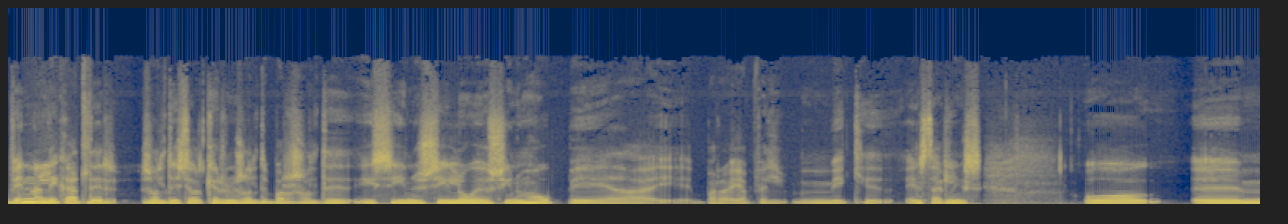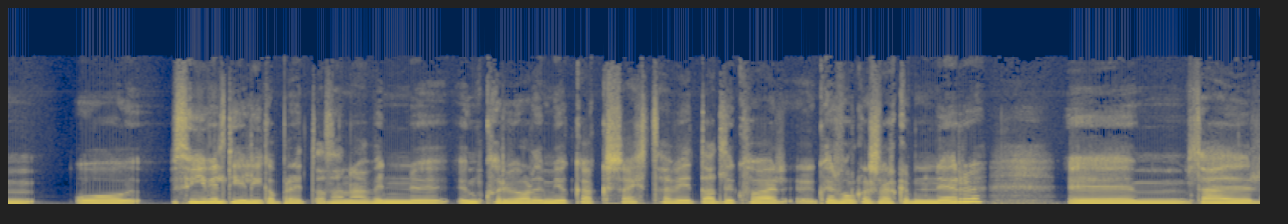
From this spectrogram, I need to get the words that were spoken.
vinna líka allir svolítið í stjórnkerfinu svolítið bara svolítið í sínu sílói og sínum hópi eða bara jafnvel mikið einstaklings. Og um, og því vildi ég líka breyta þannig að vinnu umhverfi orðið mjög gagsætt það vita allir hver, hver fólkarsverkefnin eru um, það er,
